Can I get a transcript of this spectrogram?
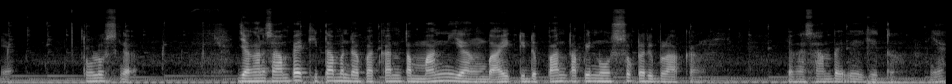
Ya. Tulus nggak jangan sampai kita mendapatkan teman yang baik di depan tapi nusuk dari belakang. Jangan sampai kayak gitu ya.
